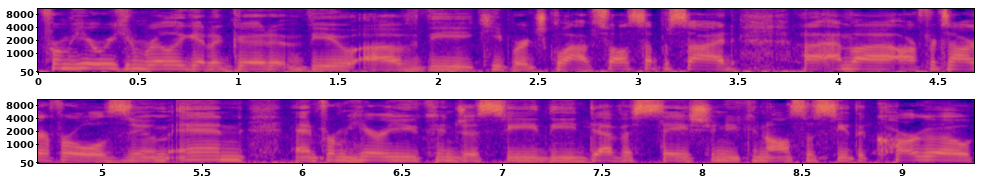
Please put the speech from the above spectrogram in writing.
from here we can really get a good view of the Key Bridge collapse. So I'll step aside. Uh, Emma, our photographer, will zoom in, and from here you can just see the devastation. You can also see the cargo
